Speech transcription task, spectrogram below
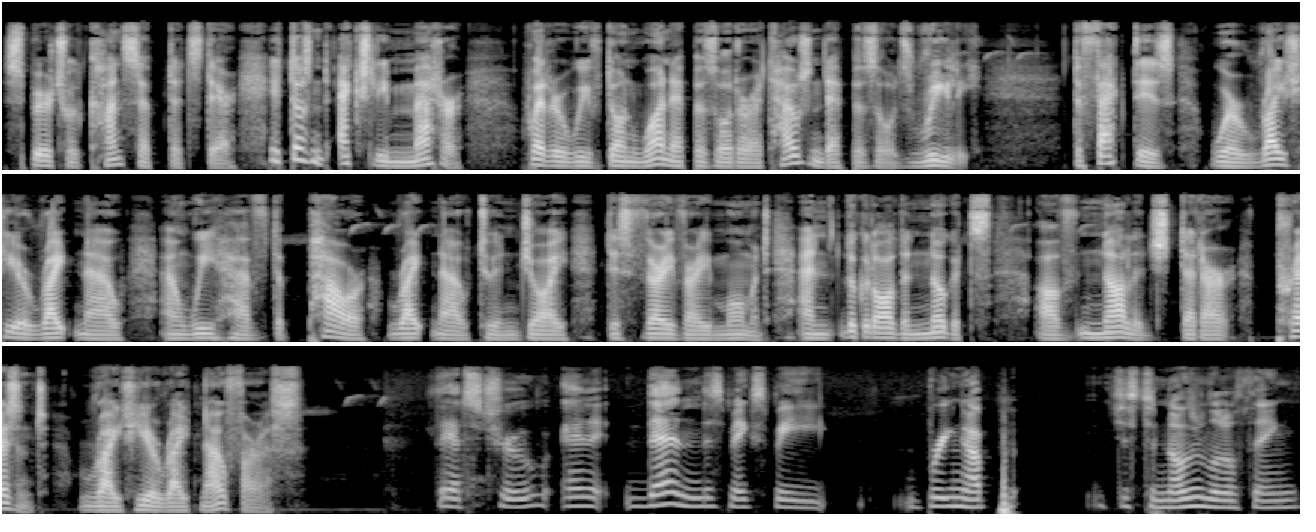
spiritual concept that's there, it doesn't actually matter whether we've done one episode or a thousand episodes, really. The fact is, we're right here, right now, and we have the power right now to enjoy this very, very moment. And look at all the nuggets of knowledge that are present right here, right now for us. That's true. And then this makes me bring up just another little thing.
